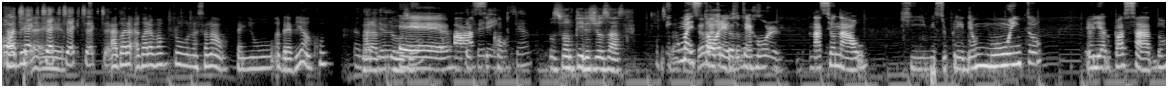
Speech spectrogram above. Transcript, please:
Ó, Sabe, check, é- check, check, check, check. Agora, agora vamos pro Nacional. Tem o André Bianco. André Maravilhoso. É. Referência. Os vampiros de Osasco. Tem uma história de terror nacional que me surpreendeu muito. Eu li ano passado.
